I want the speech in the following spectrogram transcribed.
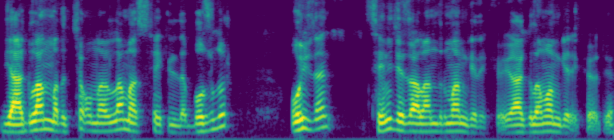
yargılanmadıkça onarılamaz şekilde bozulur. O yüzden seni cezalandırmam gerekiyor, yargılamam gerekiyor diyor.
